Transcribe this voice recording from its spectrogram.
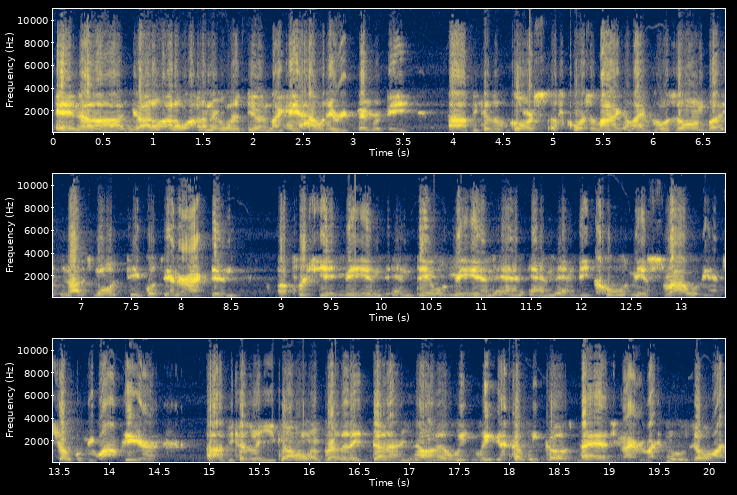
And uh, you know, I don't, I don't, I don't ever want to do it like, hey, how would they remember me? Uh, because of course, of course, a lot of life goes on. But you know, I just want people to interact and appreciate me and, and deal with me and, and, and, and be cool with me and smile with me and joke with me while I'm here. Uh, because when you go on, brother, they done. You know, we we we goes past. You know, everybody moves on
